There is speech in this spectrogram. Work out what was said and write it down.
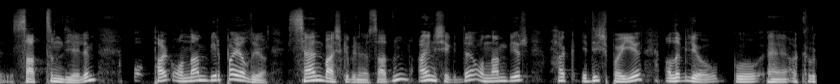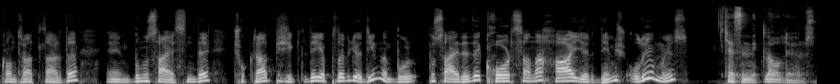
sattım diyelim. O, park ondan bir pay alıyor. Sen başka birine sattın. Aynı şekilde ondan bir hak ediş payı alabiliyor. Bu e, akıllı kontratlarda e, bunun sayesinde çok rahat bir şekilde yapılabiliyor değil mi? Bu, bu sayede de korsana hayır demiş oluyor muyuz? Kesinlikle oluyoruz.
